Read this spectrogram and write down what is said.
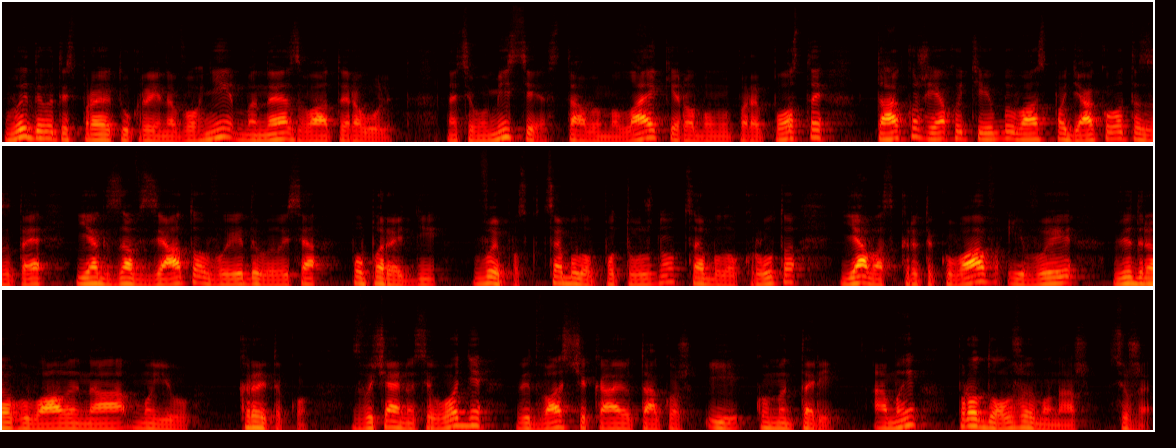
Ви дивитесь проект Україна в вогні. Мене звати Рауль. На цьому місці ставимо лайки, робимо перепости. Також я хотів би вас подякувати за те, як завзято ви дивилися попередній випуск. Це було потужно, це було круто. Я вас критикував і ви відреагували на мою критику. Звичайно, сьогодні від вас чекаю також і коментарі. А ми продовжуємо наш сюжет.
